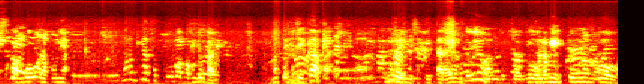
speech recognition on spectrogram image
snake. Nga sa kuba pa kong dugan. Matong sikap. Ano rin sa kita na. Oo, lagi. Kunga mo. Oo.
